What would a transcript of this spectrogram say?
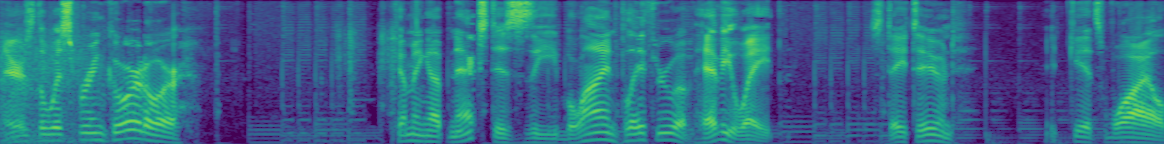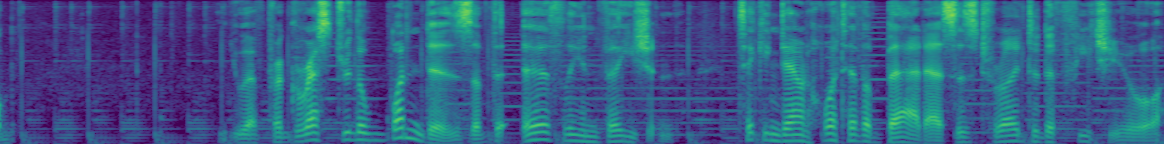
There's the Whispering Corridor. Coming up next is the blind playthrough of Heavyweight. Stay tuned. It gets wild. You have progressed through the wonders of the earthly invasion, taking down whatever badasses tried to defeat you.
